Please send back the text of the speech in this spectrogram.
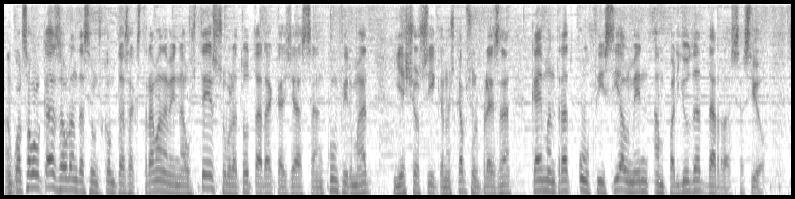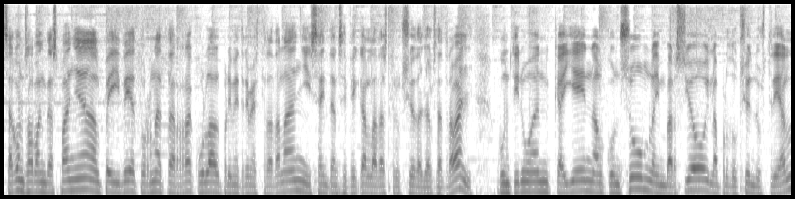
En qualsevol cas, hauran de ser uns comptes extremadament austers, sobretot ara que ja s'han confirmat, i això sí que no és cap sorpresa, que hem entrat oficialment en període de recessió. Segons el Banc d'Espanya, el PIB ha tornat a recular el primer trimestre de l'any i s'ha intensificat la destrucció de llocs de treball. Continuen caient el consum, la inversió i la producció industrial.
